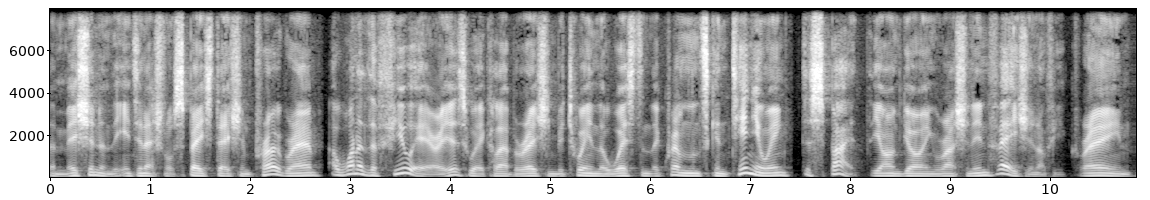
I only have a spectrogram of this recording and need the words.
The mission and the International Space Station program are one of the few areas where collaboration between the West and the Kremlin's continuing despite the ongoing Russian invasion of Ukraine.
